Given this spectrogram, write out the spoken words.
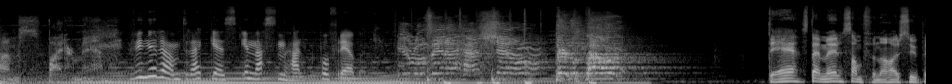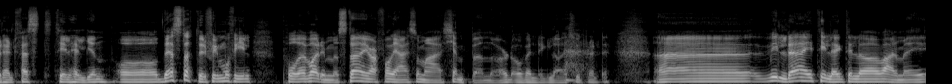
I'm Spider-Man. Vinnerne trekkes i nesten helg på fredag. Det stemmer. Samfunnet har superheltfest til helgen, og det støtter Filmofil på det varmeste. I hvert fall jeg som er kjempenerd og veldig glad i superhelter. Uh, Vilde, i tillegg til å være med i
